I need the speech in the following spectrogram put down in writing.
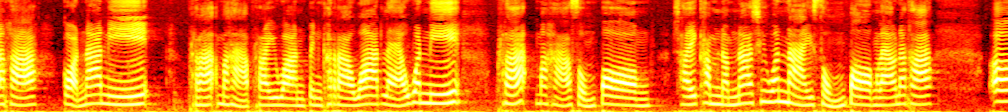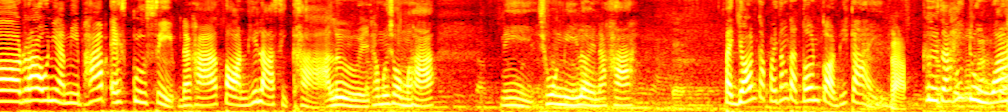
นะคะ ก่อนหน้านี้ พระมหาไพรวันเป็นคราวาสแล้ววันนี้ พระมหาสมปอง ใช้คำนำหน้าชื่อว่านายสมปองแล้วนะคะเอ่อเราเนี่ยมีภาพเอ็กซ์คลูซีฟนะคะ ตอนที่ลาสิกขาเลยท่านผู้ชมคะนี่ช่วงนี้เลยนะคะ แต่ย้อนกลับไปตั้งแต่ต้นก่อนพี่ไก่ครับคือจะให้ดูว่า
